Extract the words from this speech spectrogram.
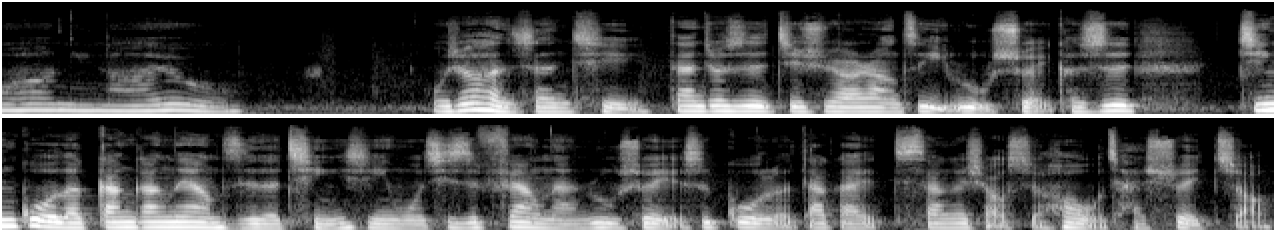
啊，你哪有？我就很生气，但就是继续要让自己入睡。可是。经过了刚刚那样子的情形，我其实非常难入睡，也是过了大概三个小时后我才睡着。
